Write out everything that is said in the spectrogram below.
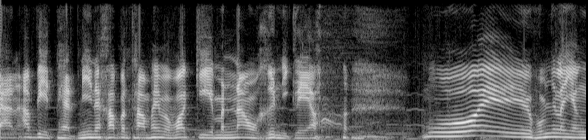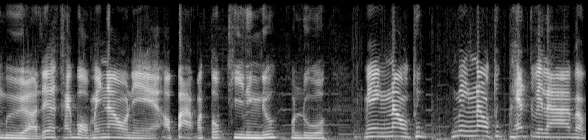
การอัปเดตแพทนี้นะครับมันทำให้แบบว่าเกมมันเน่าขึ้นอีกแล้วโอ้ยผมยังไรยังเบื่อเด้อใครบอกไม่เน่าเนี่ยเอาปากมาตบทีหนึ่งดูคนดูแม่งเน่าทุกแม่งเน่าทุกแพทเวลาแบบ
